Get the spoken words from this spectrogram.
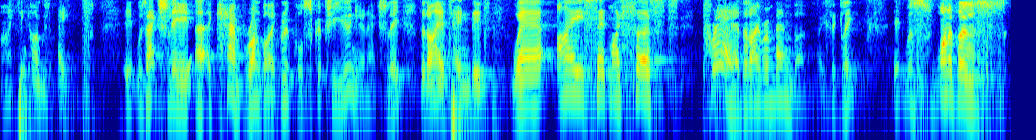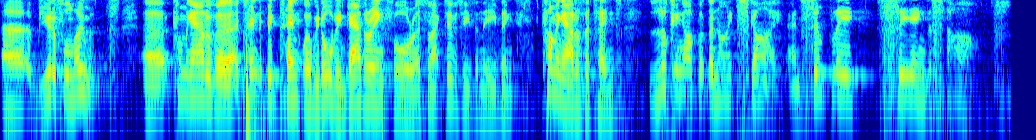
I think I was eight, it was actually a camp run by a group called Scripture Union, actually, that I attended, where I said my first prayer that I remember, basically. It was one of those uh, beautiful moments uh, coming out of a, a, tent, a big tent where we'd all been gathering for uh, some activities in the evening, coming out of the tent, looking up at the night sky and simply seeing the stars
